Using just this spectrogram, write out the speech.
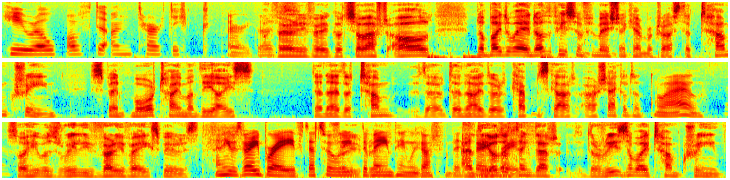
hero of the Antarctic. Very good. Very, very good. So after all, no. By the way, another piece of information I came across that Tom Crean spent more time on the ice than either Tom, than either Captain Scott or Shackleton. Wow. So he was really very, very experienced. And he was very brave. That's what we Very the main thing we got from this. and the other brave. thing that the reason why Tom Crean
